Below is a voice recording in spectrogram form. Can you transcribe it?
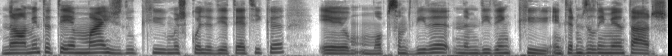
normalmente até é mais do que uma escolha dietética, é uma opção de vida na medida em que, em termos alimentares,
